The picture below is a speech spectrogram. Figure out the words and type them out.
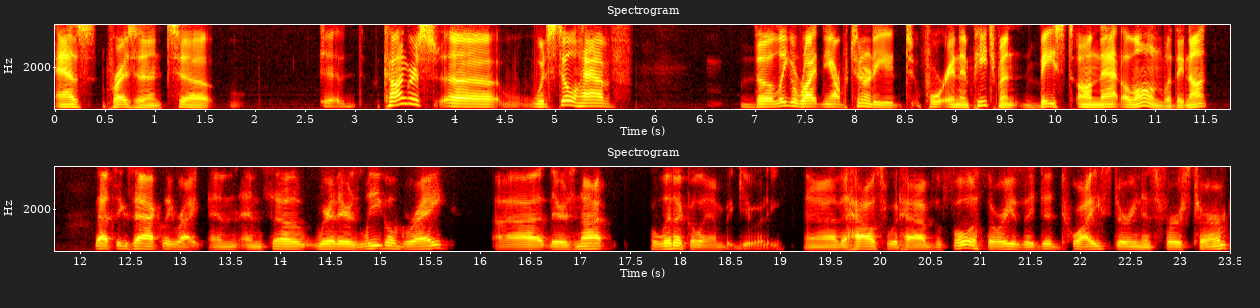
as president, uh, Congress uh, would still have the legal right and the opportunity to, for an impeachment based on that alone, would they not? That's exactly right. And and so where there's legal gray, uh, there's not political ambiguity. Uh, the House would have the full authority, as they did twice during his first term,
